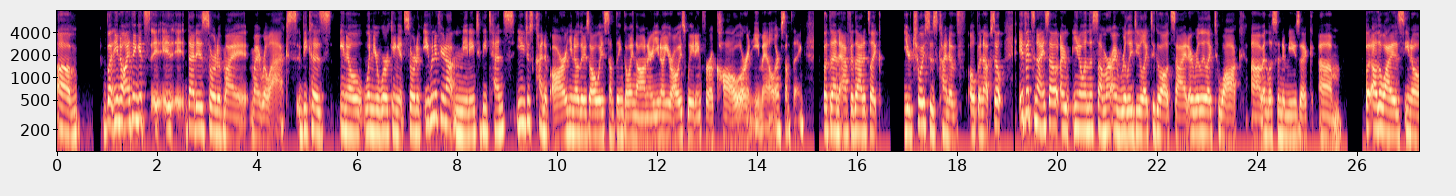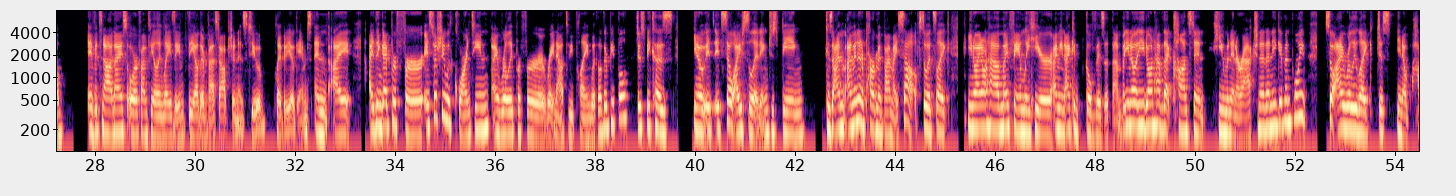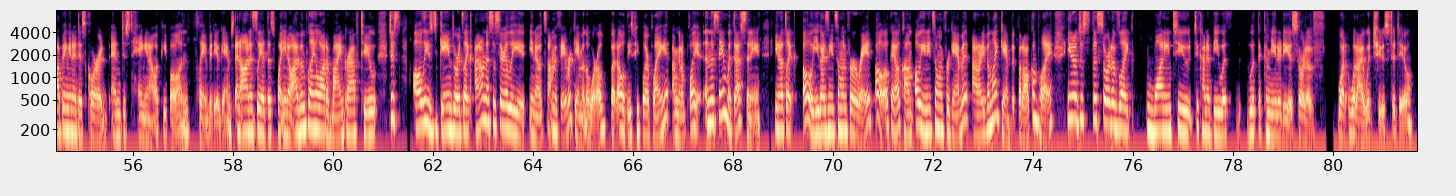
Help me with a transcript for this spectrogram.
um, but you know i think it's it, it, that is sort of my my relax because you know when you're working it's sort of even if you're not meaning to be tense you just kind of are you know there's always something going on or you know you're always waiting for a call or an email or something. But then after that it's like your choices kind of open up. So if it's nice out i you know in the summer i really do like to go outside. I really like to walk um, and listen to music um, but otherwise you know if it's not nice or if I'm feeling lazy, the other best option is to play video games. And I I think I prefer, especially with quarantine, I really prefer right now to be playing with other people just because, you know, it, it's so isolating just being because I'm I'm in an apartment by myself. So it's like, you know, I don't have my family here. I mean, I could go visit them, but you know, you don't have that constant human interaction at any given point. So I really like just, you know, hopping in a Discord and just hanging out with people and playing video games. And honestly, at this point, you know, I've been playing a lot of Minecraft too. Just all these games where it's like, I don't necessarily, you know, it's not my favorite game in the world, but oh, these people are playing it. I'm going to play it. And the same with Destiny. You know, it's like, oh, you guys need someone for a raid? Oh, okay, I'll come. Oh, you need someone for Gambit? I don't even like Gambit, but I'll come play. You know, just this sort of like wanting to to kind of be with with the community is sort of what what I would choose to do.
